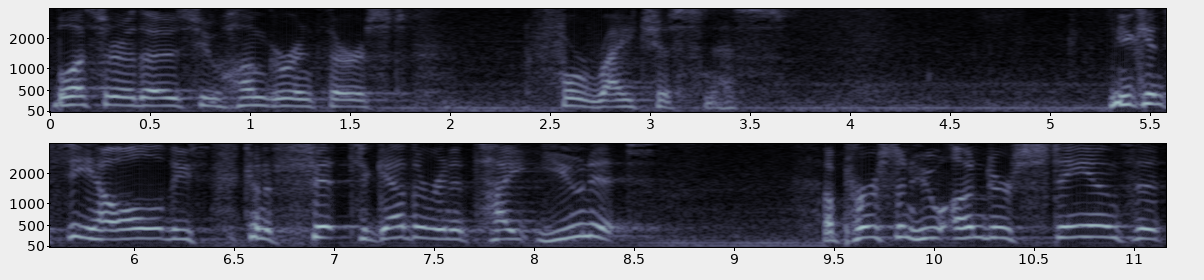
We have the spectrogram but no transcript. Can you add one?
Blessed are those who hunger and thirst for righteousness. You can see how all of these kind of fit together in a tight unit. A person who understands that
